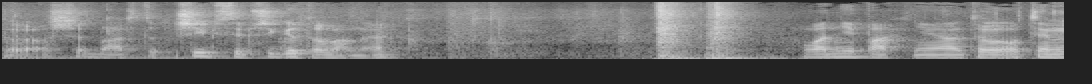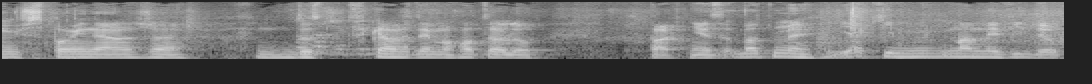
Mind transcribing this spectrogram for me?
Proszę bardzo, chipsy przygotowane. Ładnie pachnie, ale to o tym już wspominałem, że do, w każdym hotelu pachnie. Zobaczmy, jaki mamy widok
